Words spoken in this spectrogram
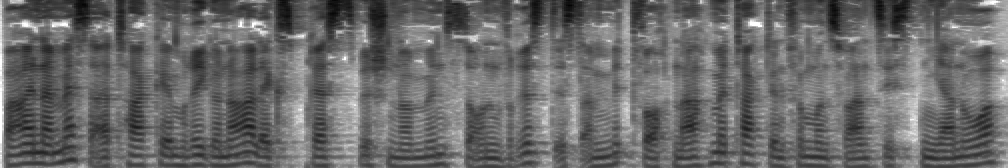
Bei einer Messerattacke im Regionalexpress zwischen Neumünster und Vrist ist am Mittwochnachmittag, den 25. Januar,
